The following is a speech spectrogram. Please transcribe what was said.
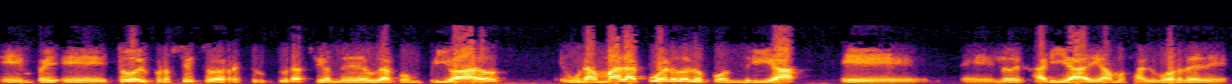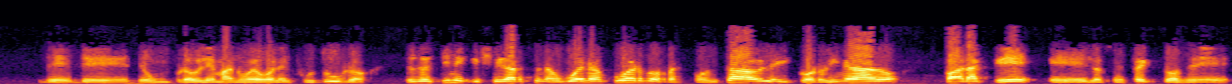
eh, todo el proceso de reestructuración de deuda con privados un mal acuerdo lo pondría, eh, eh, lo dejaría, digamos, al borde de, de, un problema nuevo en el futuro. Entonces tiene que llegarse a un buen acuerdo responsable y coordinado para que eh, los efectos de,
